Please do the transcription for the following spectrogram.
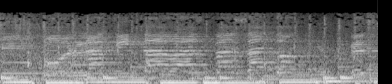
Por la quinta vas pasando, es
